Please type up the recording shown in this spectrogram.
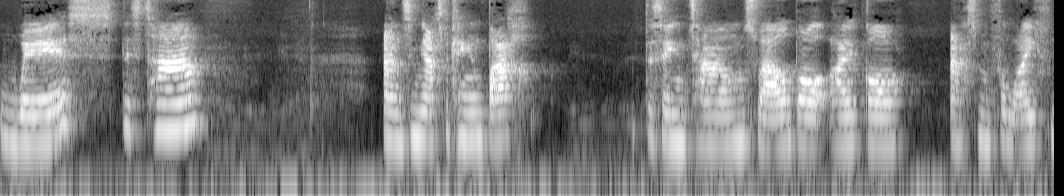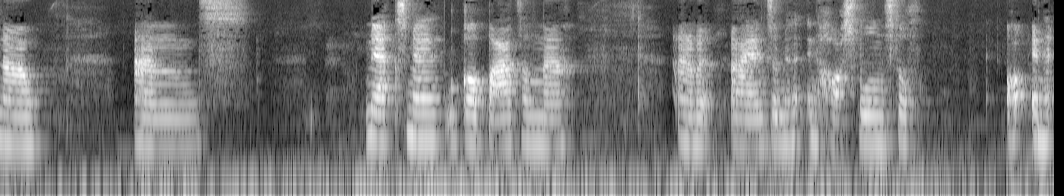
worse this time. And my eczema came back the same time as well, but I got asthma for life now. And my eczema got bad on that. And I'm, I ended up in hospital and stuff in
